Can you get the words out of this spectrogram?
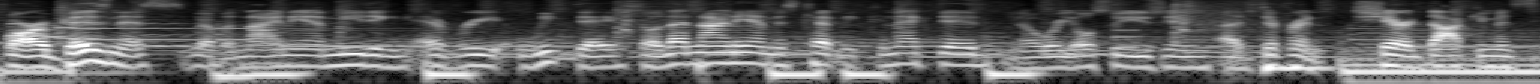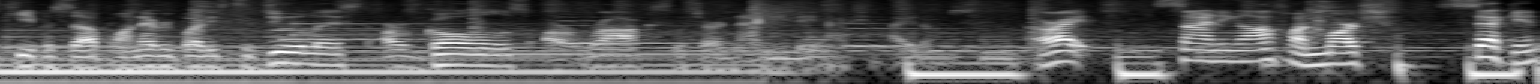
for our business, we have a 9 a.m. meeting every weekday. So that 9 a.m. has kept me connected. You know, we're also using uh, different shared documents to keep us up on everybody's to-do list, our goals, our rocks, which are 90-day action items. All right, signing off on March 2nd,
